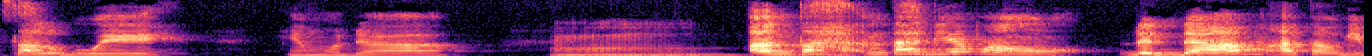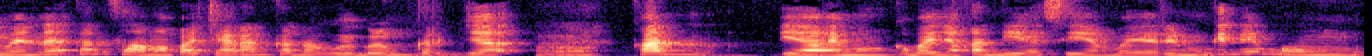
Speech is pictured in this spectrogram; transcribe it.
selalu gue yang modal Hmm. entah entah dia mau dendam atau gimana kan selama pacaran karena gue belum kerja Ah, ah. kan ya emang kebanyakan dia sih yang bayarin mungkin dia mau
